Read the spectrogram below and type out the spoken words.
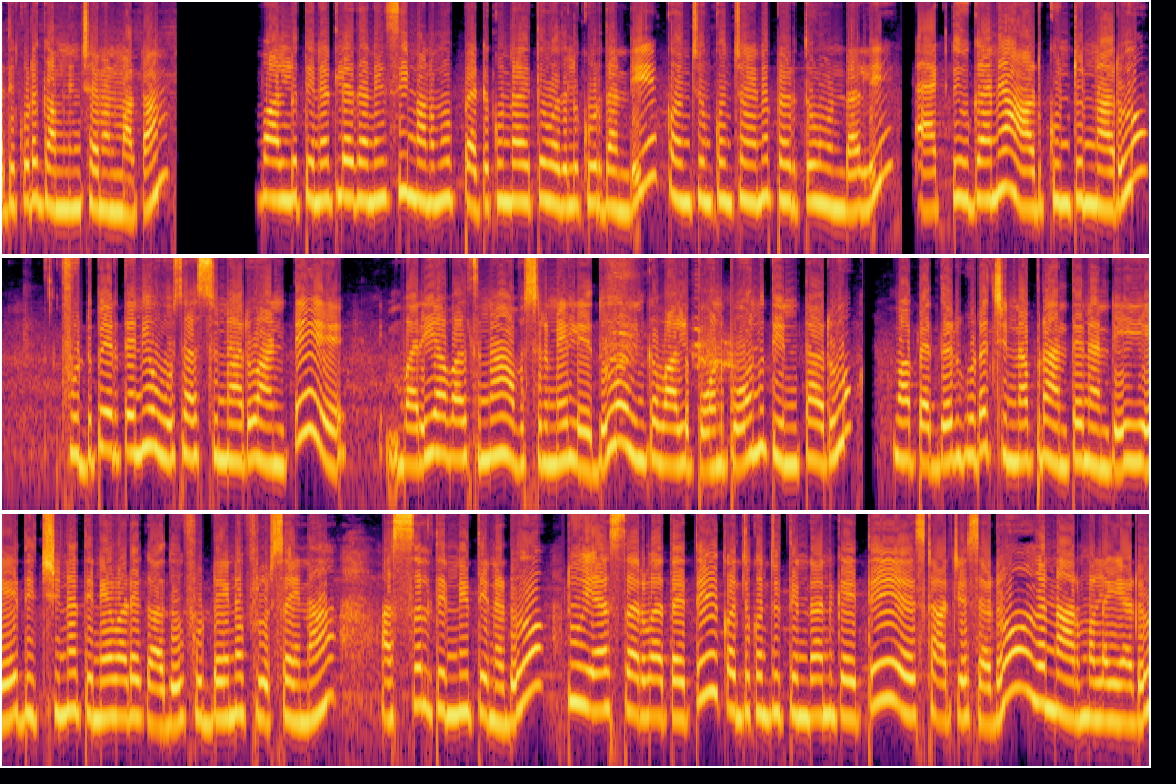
అది కూడా గమనించాను అనమాట వాళ్ళు తినట్లేదనేసి మనము పెట్టకుండా అయితే వదలకూడదండి. కొంచెం కొంచెం అయినా పెడుతూ ఉండాలి. యాక్టివ్గానే ఆడుకుంటున్నారు. ఫుడ్ పెడితేనే ఊసేస్తున్నారు అంటే వరి అవ్వాల్సిన అవసరమే లేదు. ఇంకా వాళ్ళు పోను పోను తింటారు. మా పెద్దడు కూడా చిన్నప్పుడు అంతేనండి. ఏది ఇచ్చినా తినేవాడే కాదు. ఫుడ్ అయినా ఫ్రూట్స్ అయినా అస్సలు తినే తినడు. టూ ఇయర్స్ తర్వాత అయితే కొంచెం కొంచెం తినడానికి అయితే స్టార్ట్ చేశాడు. ఇంకా నార్మల్ అయ్యాడు.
